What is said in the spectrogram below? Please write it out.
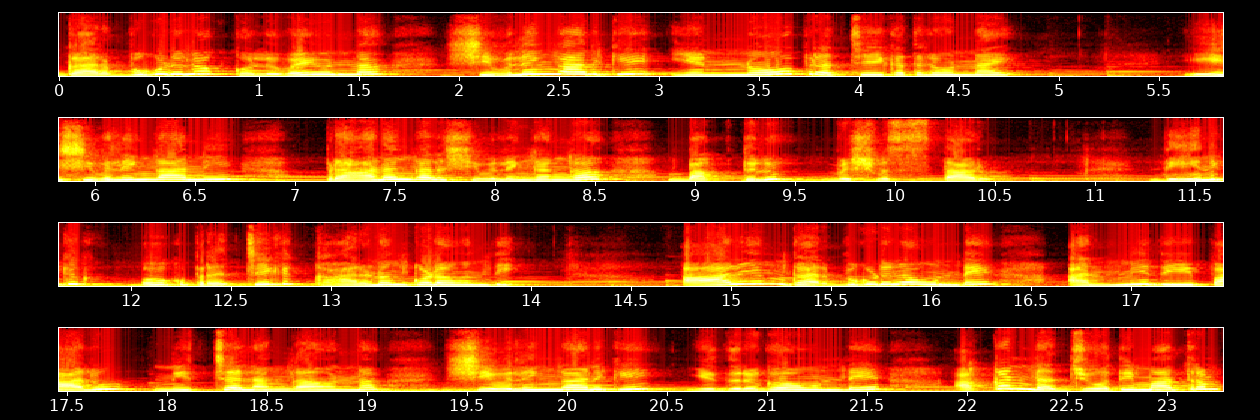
గర్భగుడిలో కొలువై ఉన్న శివలింగానికి ఎన్నో ప్రత్యేకతలు ఉన్నాయి. ఈ శివలింగాన్ని ప్రాణం గల శివలింగంగా భక్తులు విశ్వసిస్తారు. దీనికి ఒక ప్రత్యేక కారణం కూడా ఉంది. ఆలయం గర్భగుడిలో ఉండే అన్ని దీపాలు నిశ్చలంగా ఉన్న శివలింగానికి ఎదురుగా ఉండే అఖండ జ్యోతి మాత్రం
